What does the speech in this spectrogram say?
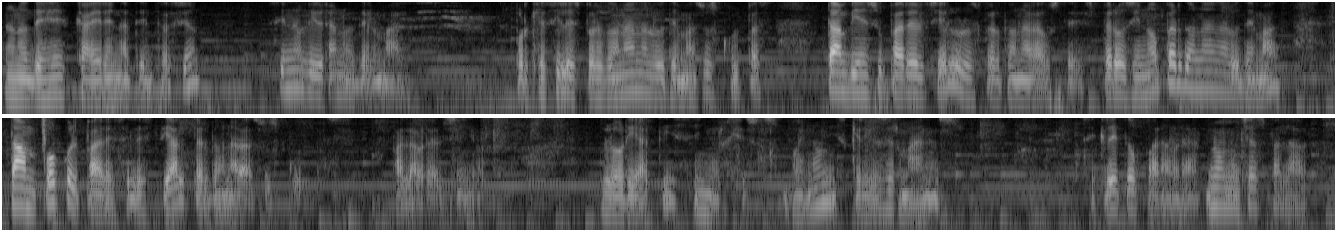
No nos dejes caer en la tentación, sino líbranos del mal porque si les perdonan a los demás sus culpas, también su Padre del Cielo los perdonará a ustedes. Pero si no perdonan a los demás, tampoco el Padre Celestial perdonará sus culpas. Palabra del Señor. Gloria a ti, Señor Jesús. Bueno, mis queridos hermanos, secreto para orar, no muchas palabras.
